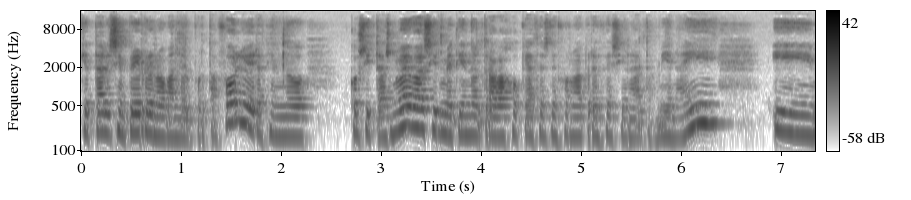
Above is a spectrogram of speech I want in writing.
qué tal. Y siempre ir renovando el portafolio, ir haciendo cositas nuevas, ir metiendo el trabajo que haces de forma profesional también ahí. Y,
